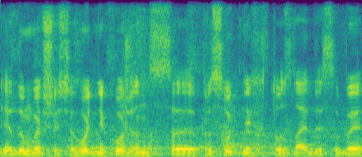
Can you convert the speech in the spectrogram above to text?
Я думаю, що сьогодні кожен з е, присутніх, хто знайде себе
